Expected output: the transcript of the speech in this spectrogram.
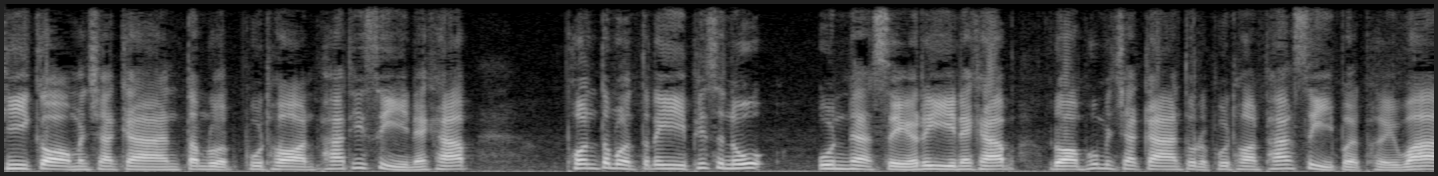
ที่กองบัญชาการตำรวจภูธรภาคที่ 4 นะครับพลตำรวจตรีพิษณุอุณหเสรีนะครับรองผู้บัญชาการตำรวจภูธรภาค 4 เปิดเผยว่า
